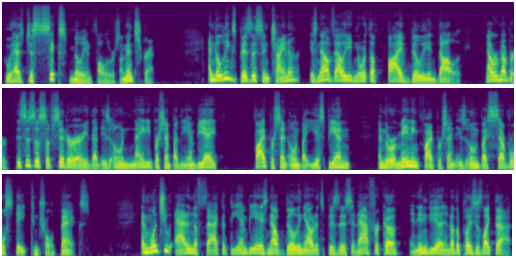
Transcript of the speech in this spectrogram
who has just 6 million followers on Instagram. And the league's business in China is now valued north of $5 billion. Now, remember, this is a subsidiary that is owned 90% by the NBA, 5% owned by ESPN, and the remaining 5% is owned by several state controlled banks. And once you add in the fact that the NBA is now building out its business in Africa and India and other places like that,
